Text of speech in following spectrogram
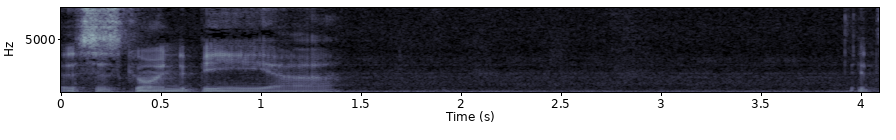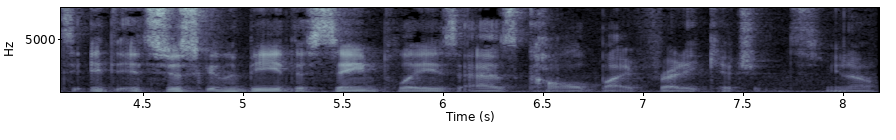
This is going to be. Uh, it's it, it's just going to be the same plays as called by Freddie Kitchens, you know.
